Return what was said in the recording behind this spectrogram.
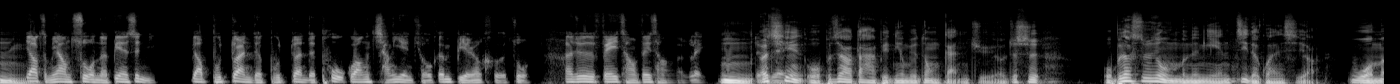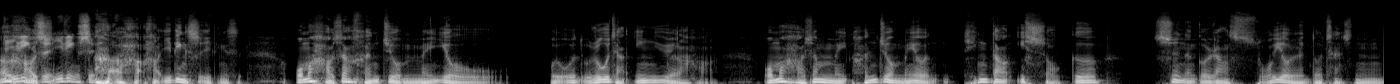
嗯，要怎么样做呢？变成是你要不断的、不断的曝光、抢眼球，跟别人合作，那就是非常非常的累。嗯，对对，而且我不知道大阿别你有没有这种感觉哦，就是我不知道是不是我们的年纪的关系啊，我们好像一定是，一定是，好好，一定是，一定是，我们好像很久没有，我我如果讲音乐了哈。我们好像没很久没有听到一首歌是能够让所有人都产生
